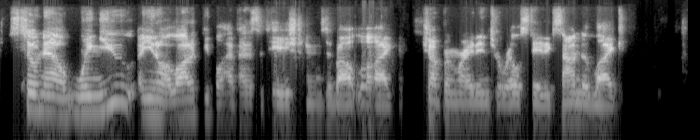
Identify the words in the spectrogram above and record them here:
So now, when you, you know, a lot of people have hesitations about like jumping right into real estate. It sounded like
